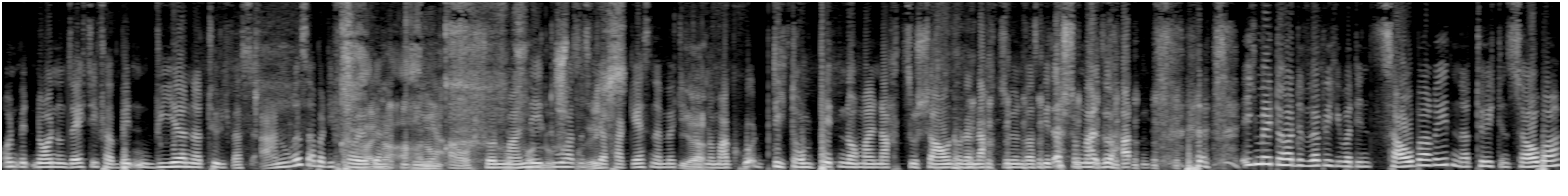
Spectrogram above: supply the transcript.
Und mit 69 verbinden wir natürlich was anderes, aber die Folge Keine hatten Ahnung, wir ja auch schon mal. Nee, du, du hast es wieder vergessen, dann möchte ich ja. doch nochmal dich darum bitten, nochmal nachzuschauen oder nachzuhören, was wir da schon mal so hatten. Ich möchte heute wirklich über den Zauber reden, natürlich den Zauber,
